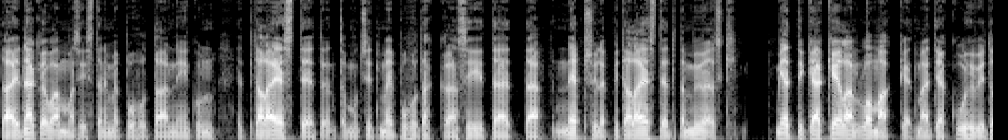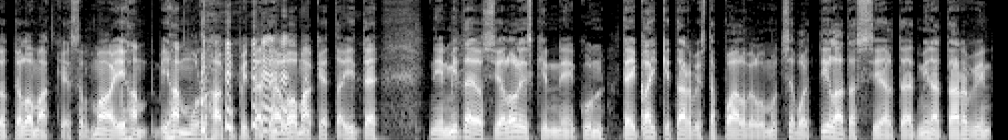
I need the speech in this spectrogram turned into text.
tai näkövammaisista, niin me puhutaan, niin kuin, että pitää olla esteetöntä, mutta sitten me ei puhutakaan siitä, että nepsyille pitää olla esteetöntä myöskin. Miettikää Kelan lomakkeet. Mä en tiedä, kuinka hyvin te olette lomakkeessa, mutta mä oon ihan, ihan murhaa, kun pitää tehdä lomaketta itse. Niin mitä jos siellä olisikin, niin kun, te ei kaikki tarvista palvelua, mutta se voi tilata sieltä, että minä tarvin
